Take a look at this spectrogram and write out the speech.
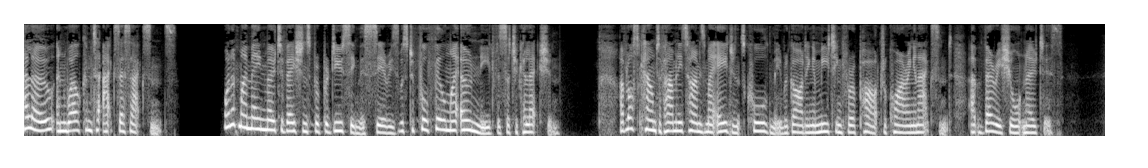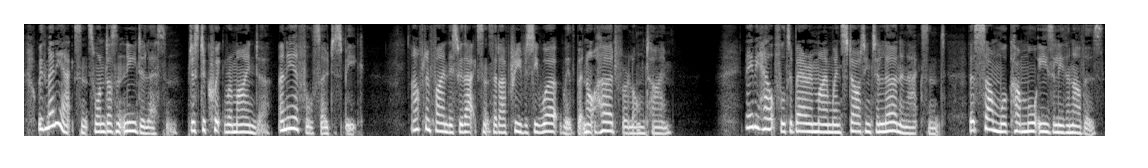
Hello, and welcome to Access Accents. One of my main motivations for producing this series was to fulfill my own need for such a collection. I've lost count of how many times my agents called me regarding a meeting for a part requiring an accent at very short notice. With many accents, one doesn't need a lesson, just a quick reminder, an earful, so to speak. I often find this with accents that I've previously worked with but not heard for a long time may be helpful to bear in mind when starting to learn an accent that some will come more easily than others.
